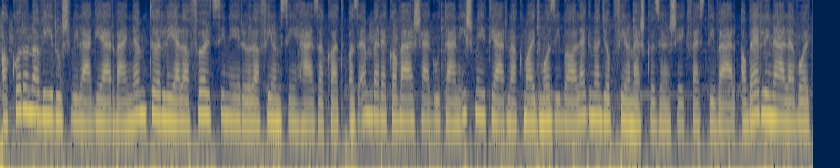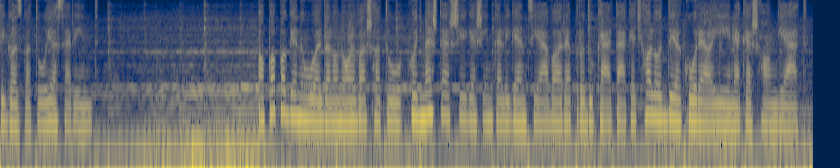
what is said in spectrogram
A koronavírus világjárvány nem törli el a föld színéről a filmszínházakat, az emberek a válság után ismét járnak majd moziba a legnagyobb filmes közönségfesztivál, a Berlinale volt igazgatója szerint. A Papageno oldalon olvasható, hogy mesterséges intelligenciával reprodukálták egy halott dél-koreai énekes hangját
